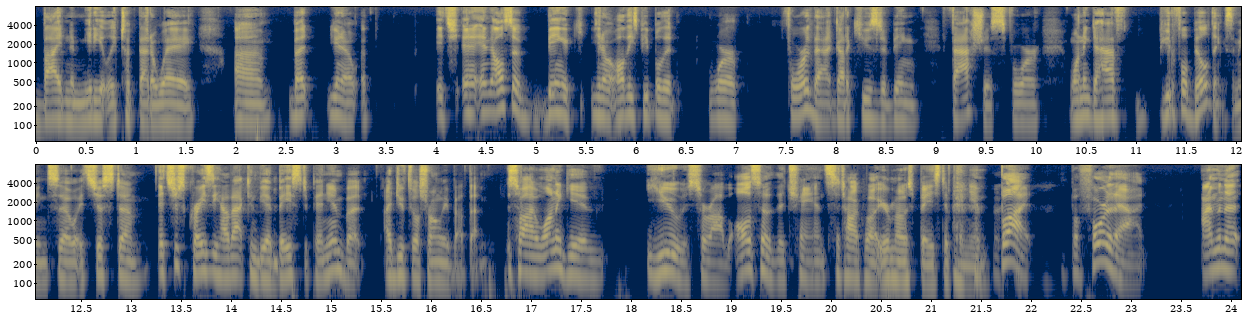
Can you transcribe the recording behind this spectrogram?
Biden immediately took that away. Um, but you know, it's and and also being you know all these people that were for that got accused of being fascists for wanting to have beautiful buildings. I mean, so it's just um, it's just crazy how that can be a based opinion, but I do feel strongly about that. So I want to give you, Saurabh, also the chance to talk about your most based opinion. but before that, I'm gonna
